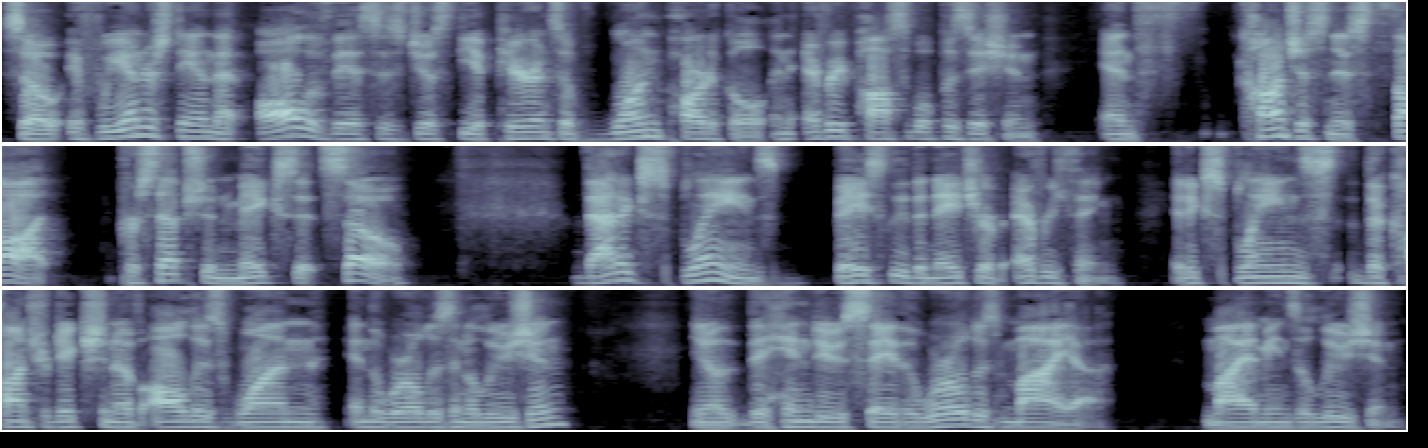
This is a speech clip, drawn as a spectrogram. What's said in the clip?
So if we understand that all of this is just the appearance of one particle in every possible position and th- consciousness, thought, perception makes it so, that explains basically the nature of everything. It explains the contradiction of all is one and the world is an illusion. You know, the Hindus say the world is Maya. Maya means illusion.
